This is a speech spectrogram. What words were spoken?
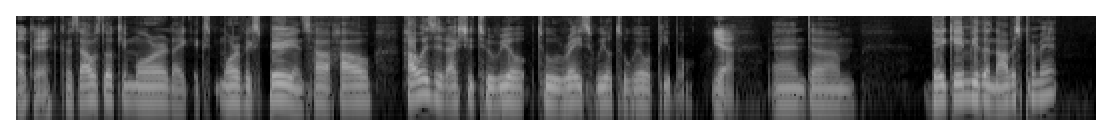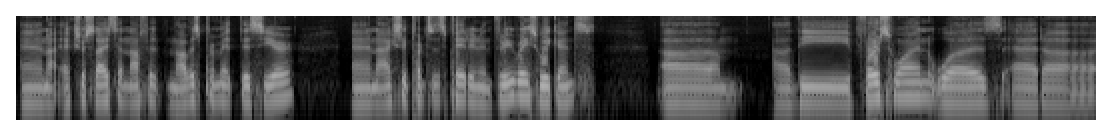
okay. because I was looking more like ex- more of experience. How how how is it actually to real to race wheel to wheel with people? Yeah. And um, they gave me the novice permit, and I exercised that novice, novice permit this year, and I actually participated in three race weekends. Um, uh, the first one was at uh,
